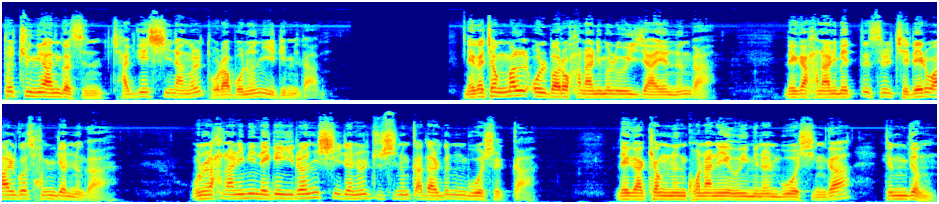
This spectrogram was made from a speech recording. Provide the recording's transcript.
더 중요한 것은 자기의 신앙을 돌아보는 일입니다. 내가 정말 올바로 하나님을 의지하였는가? 내가 하나님의 뜻을 제대로 알고 섬겼는가? 오늘 하나님이 내게 이런 시련을 주시는 까닭은 무엇일까? 내가 겪는 고난의 의미는 무엇인가? 등등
